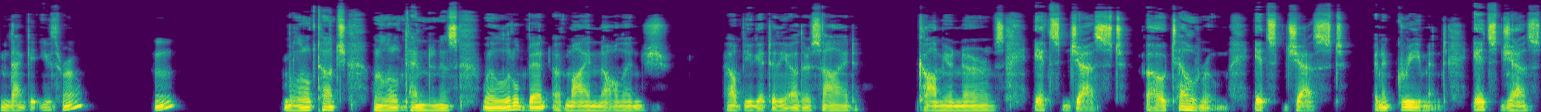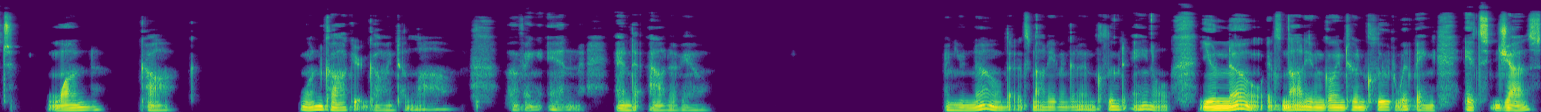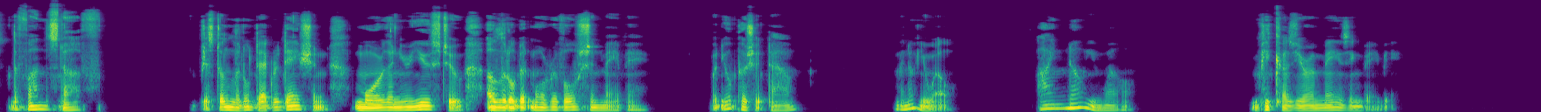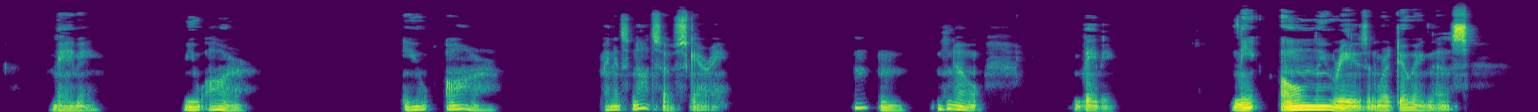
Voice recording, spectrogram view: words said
Would that get you through? Hmm? With a little touch, with a little tenderness, with a little bit of my knowledge, help you get to the other side, calm your nerves. It's just a hotel room. It's just an agreement. It's just one cock. One cock you're going to love, moving in and out of you and you know that it's not even going to include anal. You know it's not even going to include whipping. It's just the fun stuff. Just a little degradation, more than you're used to, a little bit more revulsion maybe. But you'll push it down. I know you will. I know you will. Because you're amazing, baby. Baby, you are. You are. And it's not so scary. Mm-mm. No. Baby. The only reason we're doing this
